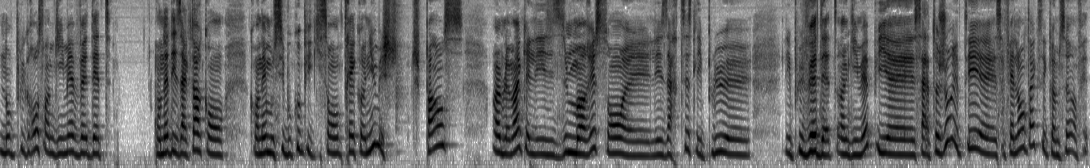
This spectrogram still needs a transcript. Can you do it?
nos plus grosses, entre guillemets, vedettes. On a des acteurs qu'on aime aussi beaucoup puis qui sont très connus, mais je pense humblement que les humoristes sont les artistes les plus les plus vedettes entre guillemets puis euh, ça a toujours été euh, ça fait longtemps que c'est comme ça en fait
